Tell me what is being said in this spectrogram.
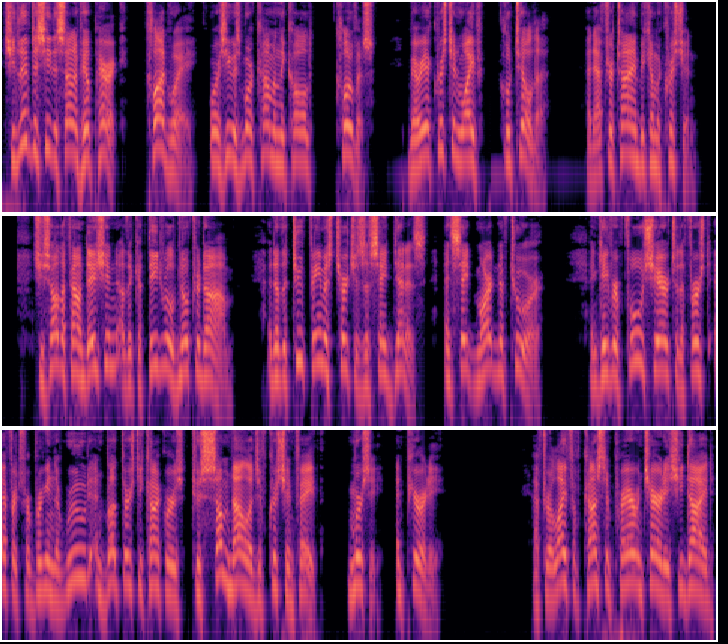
She lived to see the son of Hilperic, Clodway, or as he was more commonly called, Clovis, marry a Christian wife, Clotilda, and after a time become a Christian. She saw the foundation of the Cathedral of Notre Dame and of the two famous churches of St. Denis and St. Martin of Tours, and gave her full share to the first efforts for bringing the rude and bloodthirsty conquerors to some knowledge of Christian faith, mercy, and purity. After a life of constant prayer and charity, she died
